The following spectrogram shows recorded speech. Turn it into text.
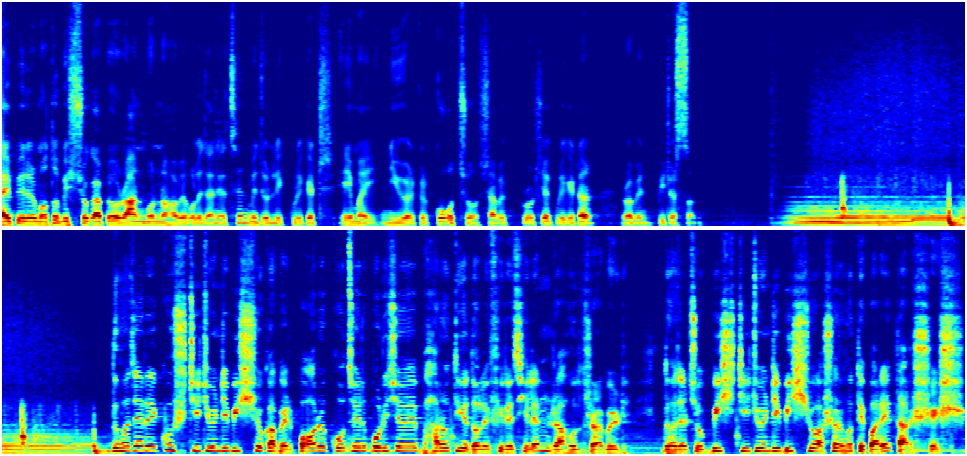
আইপিএল এর মতো বিশ্বকাপেও রান বন্যা হবে বলে জানিয়েছেন major league cricket MI New ইয়র্কের কোচ ও সাবেক প্রোটিয়া ক্রিকেটার রবিন পিটারসন। দু হাজার একুশ টি টোয়েন্টি বিশ্বকাপের পর কোচের পরিচয়ে ভারতীয় দলে ফিরেছিলেন রাহুল দ্রাবিড়। দু হাজার চব্বিশ টি টোয়েন্টি বিশ্ব আসর হতে পারে তার শেষ।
